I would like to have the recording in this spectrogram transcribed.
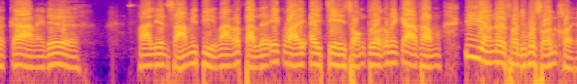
ก็กล้าหน่อยเด้อพาเรียนสามมิติมาก็ตัดเหลย x y i j สองตัวก็ไม่กล้าทำอีหยังเออสอดีบสอนข่อย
